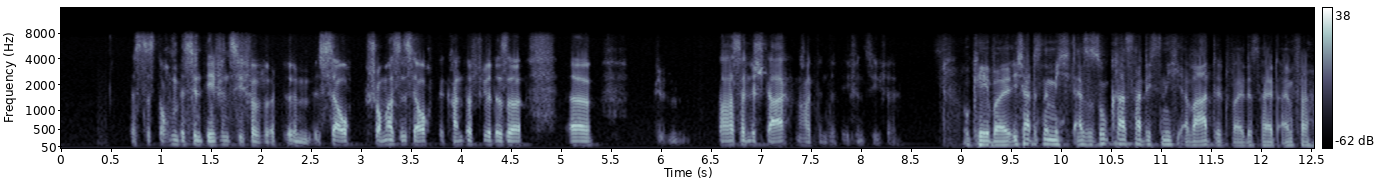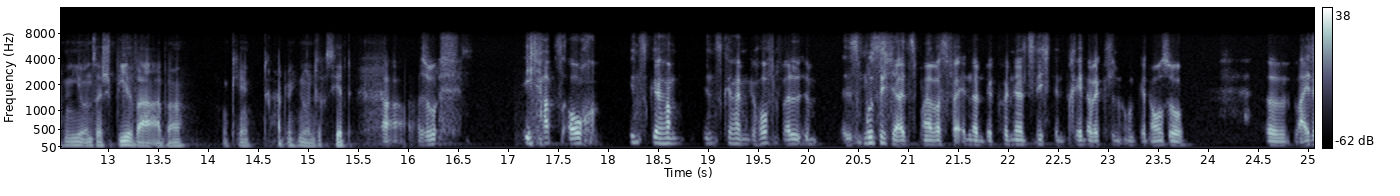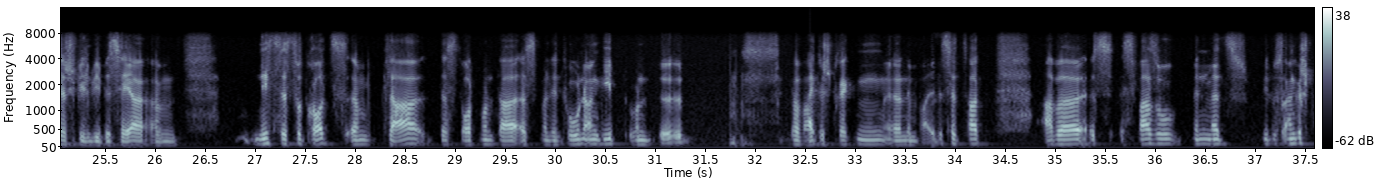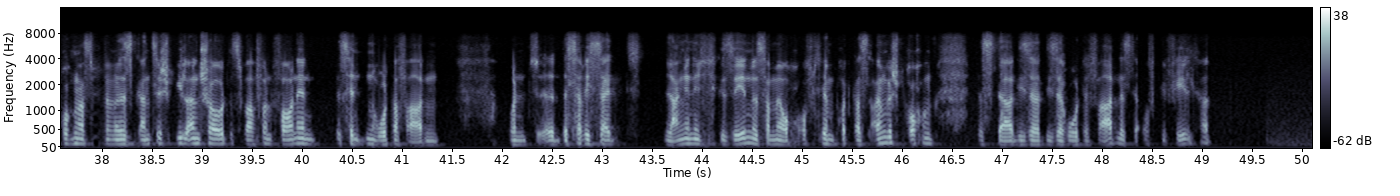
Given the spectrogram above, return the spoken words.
dass das doch ein bisschen defensiver wird. Ähm, ist ja auch, Schommers ist ja auch bekannt dafür, dass er äh, da seine Stärken hat in der Defensive. Okay, weil ich hatte es nämlich, also so krass hatte ich es nicht erwartet, weil das halt einfach nie unser Spiel war, aber okay, hat mich nur interessiert. Ja, also ich habe es auch insgeheim, insgeheim gehofft, weil ähm, es muss sich ja jetzt mal was verändern. Wir können jetzt nicht den Trainer wechseln und genauso äh, weiterspielen wie bisher. Ähm, nichtsdestotrotz, ähm, klar, dass Dortmund da erstmal den Ton angibt und äh, über weite Strecken äh, den Ballbesitz hat. Aber es, es war so, wenn man jetzt, wie du es angesprochen hast, wenn man das ganze Spiel anschaut, es war von vorne bis hinten roter Faden. Und äh, das habe ich seit lange nicht gesehen. Das haben wir auch oft hier im Podcast angesprochen, dass da dieser, dieser rote Faden, dass der oft gefehlt hat.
